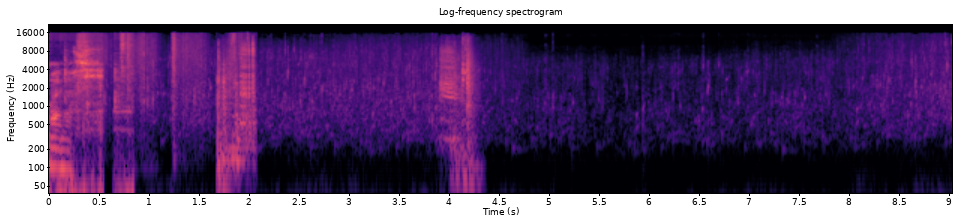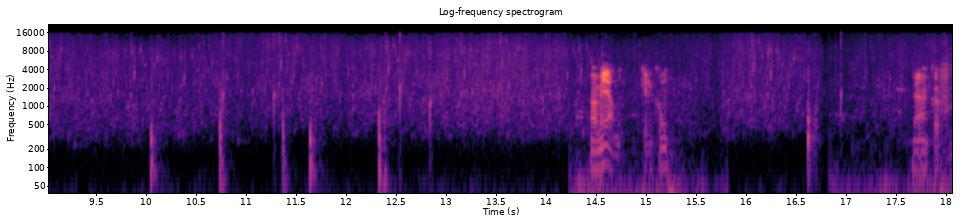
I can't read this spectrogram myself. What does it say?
Ouais, merci. Ah merde, quel con. Il y a un coffre.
